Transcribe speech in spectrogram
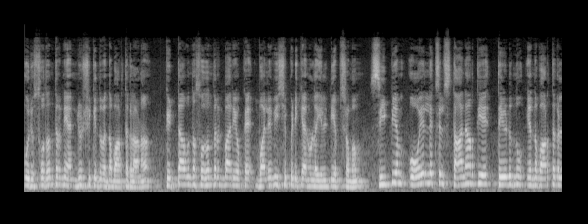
ഒരു സ്വതന്ത്രനെ അന്വേഷിക്കുന്നുവെന്ന വാർത്തകളാണ്. കിട്ടാവുന്ന സ്വതന്ത്രന്മാരെയൊക്കെ വലവീശി പിടിക്കാനുള്ള എൽ ഡി എഫ് ശ്രമം. C P M O L എക്സിൽ സ്ഥാനാർത്ഥിയെ തേടുന്നു എന്ന വാർത്തകൾ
